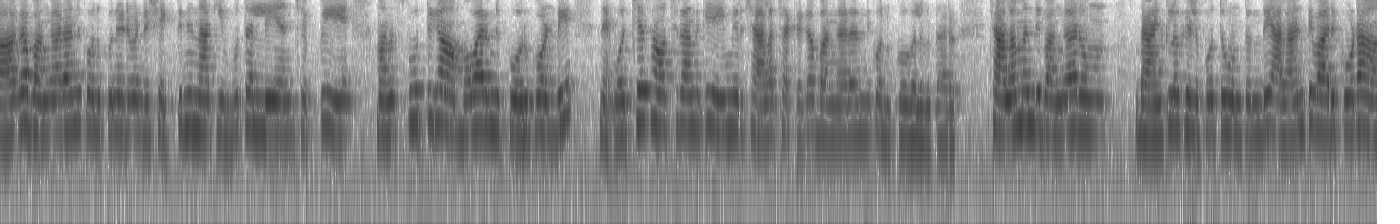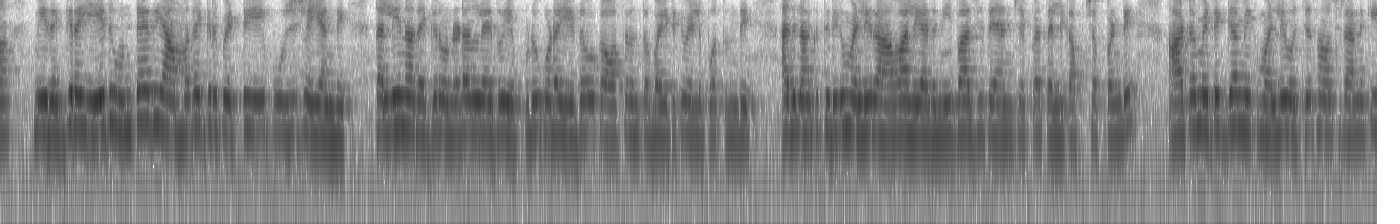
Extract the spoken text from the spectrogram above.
బాగా బంగారాన్ని కొనుక్కునేటువంటి శక్తిని నాకు ఇవ్వు తల్లి అని చెప్పి మనస్ఫూర్తిగా అమ్మవారిని కోరుకోండి. వచ్చే సంవత్సరానికి మీరు చాలా చక్కగా బంగారాన్ని కొనుక్కోగలుగుతారు. చాలామంది బంగారం బ్యాంకులోకి వెళ్ళిపోతూ ఉంటుంది. అలాంటి వారి వారి కూడా మీ దగ్గర ఏది ఉంటేది ఆ అమ్మ దగ్గర పెట్టి పూజ చేయండి. తల్లి నా దగ్గర ఉండడం లేదు ఎప్పుడు కూడా ఏదో ఒక అవసరంతో బయటకు వెళ్ళిపోతుంది. అది నాకు తిరిగి మళ్ళీ రావాలి అది నీ బాధ్యతే అని చెప్పి ఆ తల్లికి చెప్పండి ఆటోమేటిక్గా మీకు మళ్ళీ వచ్చే సంవత్సరానికి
